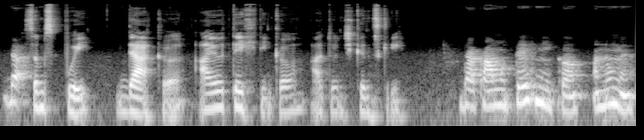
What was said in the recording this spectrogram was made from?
da. să-mi spui dacă ai o tehnică atunci când scrii. Dacă am o tehnică, anume?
